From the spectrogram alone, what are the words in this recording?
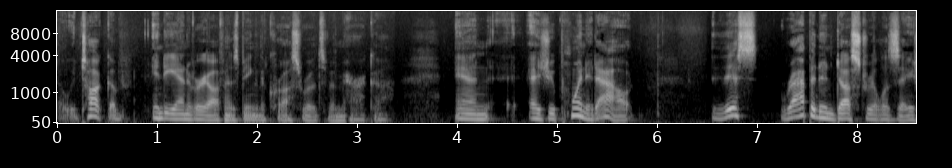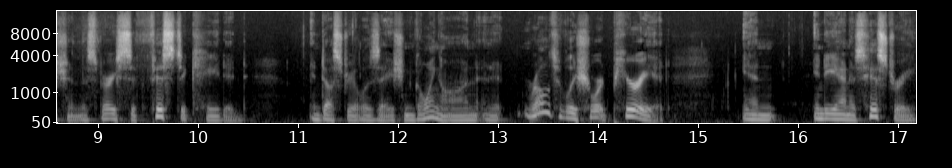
we talk of Indiana very often as being the crossroads of America, and as you pointed out, this rapid industrialization, this very sophisticated industrialization going on in a relatively short period in Indiana's history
